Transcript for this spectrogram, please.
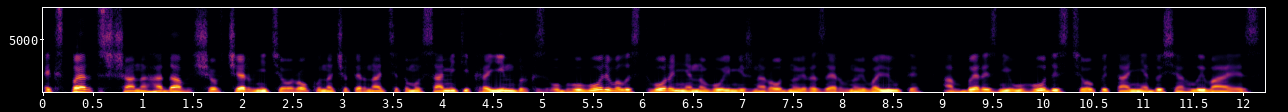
Експерт США нагадав, що в червні цього року на 14-му саміті країн БРКС обговорювали створення нової міжнародної резервної валюти, а в березні угоди з цього питання досягли в.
